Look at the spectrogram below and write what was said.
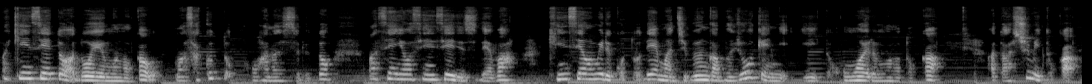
まあ、金星とはどういうものかを、まあ、サクッとお話しすると、まあ、西洋先生術では、金星を見ることで、まあ、自分が無条件にいいと思えるものとか、あとは趣味とか、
